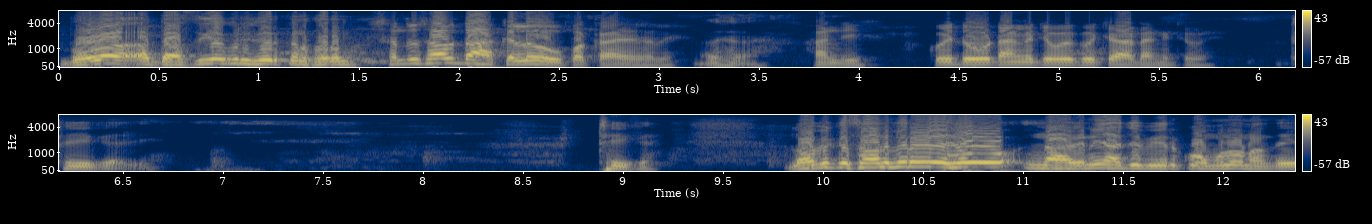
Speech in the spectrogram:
ਬੋਲਾ ਦੱਸ ਦਈਏ ਕੋਈ ਫਿਰ ਕਨਫਰਮ ਸੰਧੂ ਸਾਹਿਬ 10 ਕਿਲੋ ਪੱਕਾ ਇਹ ਹਲੇ। ਅੱਛਾ। ਹਾਂਜੀ ਕੋਈ ਦੋ ਡੰਗ ਚ ਹੋਵੇ ਕੋਈ ਚਾਰ ਡੰਗ ਚ ਹੋਵੇ। ਠੀਕ ਹੈ ਜੀ। ਠੀਕ ਹੈ। ਲਓ ਵੀ ਕਿਸਾਨ ਵੀਰੋ ਇਹੋ ਨਾਗ ਨੇ ਅੱਜ ਵੀਰ ਕੋਮਲ ਹੋਣਾ ਦੇ।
